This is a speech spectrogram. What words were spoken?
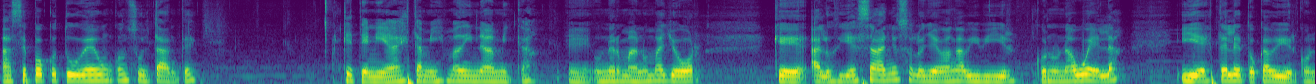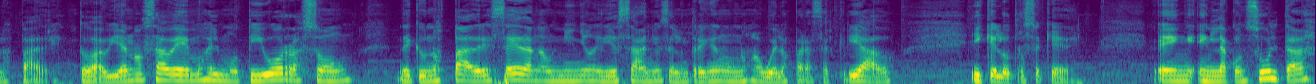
Hace poco tuve un consultante que tenía esta misma dinámica, eh, un hermano mayor que a los 10 años se lo llevan a vivir con una abuela y este le toca vivir con los padres. Todavía no sabemos el motivo o razón de que unos padres cedan a un niño de 10 años y se lo entreguen a unos abuelos para ser criado y que el otro se quede. En, la consulta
